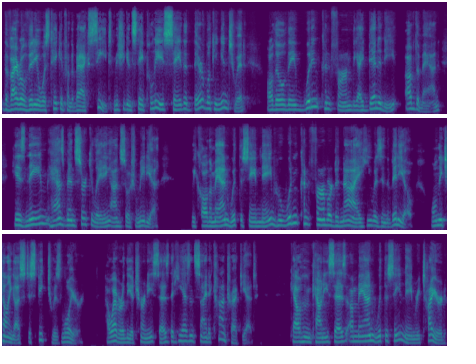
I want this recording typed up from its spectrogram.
The viral video was taken from the back seat. Michigan State Police say that they're looking into it, although they wouldn't confirm the identity of the man. His name has been circulating on social media. We called a man with the same name who wouldn't confirm or deny he was in the video, only telling us to speak to his lawyer. However, the attorney says that he hasn't signed a contract yet. Calhoun County says a man with the same name retired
